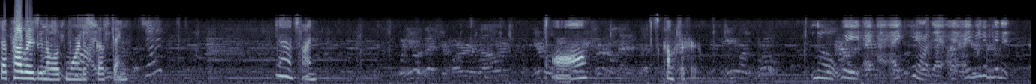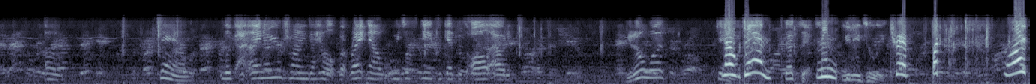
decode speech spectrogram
That probably is gonna look more disgusting. No, it's fine. Aw. Let's comfort her. No, wait, I, I, I can't. I, I, I need a minute. Oh. Dan, look, I, I know you're trying to help, but right now we just need to get this all out. You know what? No, Dan! That's it. I mean- you need to leave. Trip! What? What?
